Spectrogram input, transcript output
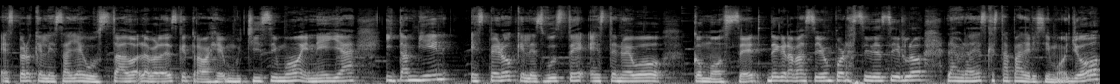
Espero que les haya gustado. La verdad es que trabajé muchísimo en ella y también espero que les guste este nuevo como set de grabación por así decirlo. La verdad es que está padrísimo. Yo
